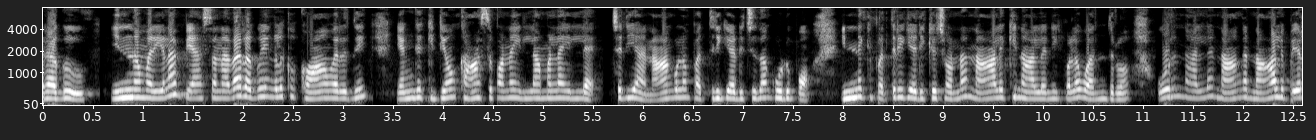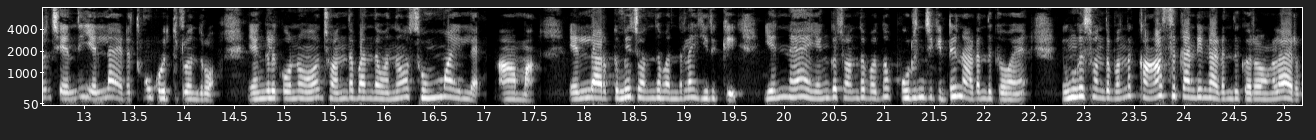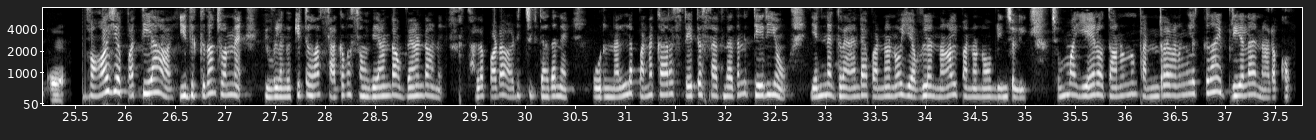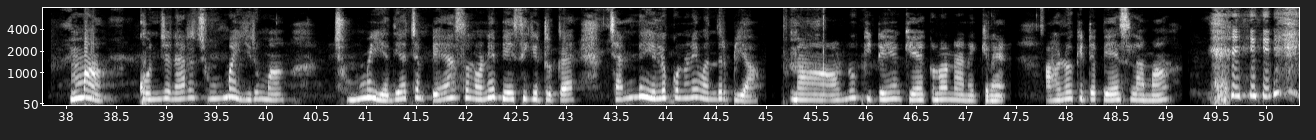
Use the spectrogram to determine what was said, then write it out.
ரகு இந்த மாதிரி எல்லாம் பேசினாதான் ரகு எங்களுக்கு கோவம் வருது. எங்க கிட்டயும் காசு பணம் இல்லாமலாம் இல்ல. சரியா? நாங்களும் பத்திரிக்கை அடிச்சுதான் கொடுப்போம். இன்னைக்கு பத்திரிக்கை அடிக்க சொன்னா நாளைக்கு நாளன்னைக்கு போல வந்துரும். ஒரு நாள்ல நாங்க நாலு பேரும் சேர்ந்து எல்லா இடத்துக்கும் கொடுத்துட்டு வந்துருவோம். எங்களுக்கு ஒன்றும் சொந்த பந்தம் ஒன்றும் சும்மா இல்ல. ஆமா. எல்லாருக்குமே சொந்த பந்தம்லாம் இருக்கு. என்ன? எங்க சொந்த பந்தம் புரிஞ்சுக்கிட்டு நடந்துக்குவேன். உங்க சொந்த பந்தம் காசுக்காண்டி நடந்துக்கிறவங்களா இருக்கும். வாய பத்தியா? இதுக்குதான் சொன்னேன். இவளுங்க கிட்ட எல்லாம் சகவசம் வேண்டாம் வேண்டாம்னு. பல படம் அடிச்சுக்கிட்டா தானே. ஒரு நல்ல பணக்கார ஸ்டேட்டஸா இருந்தா தானே தெரியும். என்ன கிராண்டா பண்ணணும் எவ்வளவு நாள் பண்ணணும் அப்படின்னு சொல்லி. சும்மா ஏனோ தானணும் பண்றவங்களுக்கு தான் இப்படி எல்லாம் நடக்கும். அம்மா கொஞ்ச நேரம் சும்மா இருமா. சும்மா எதையாச்சும் பேசணும்னே பேசிக்கிட்டு இருக்க. சண்டை இழுக்கணும்னே வந்திருப்பியா? நான் அனு கிட்டயும் கேட்கணும்னு நினைக்கிறேன். அனு கிட்ட பேசலாமா?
